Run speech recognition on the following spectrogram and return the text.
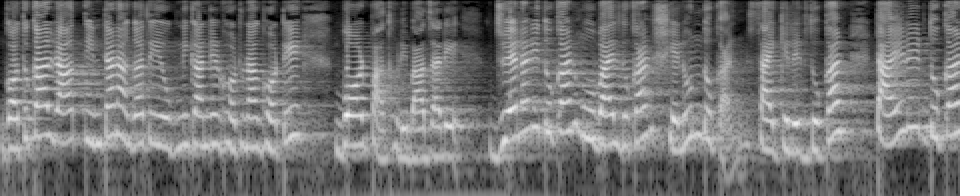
গতকাল রাত তিনটা নাগাদ এই অগ্নিকাণ্ডের ঘটনা ঘটে বরপাথরি বাজারে। জুয়েলারি দোকান, মোবাইল দোকান, সেলুন দোকান, সাইকেলের দোকান, টায়ারের দোকান,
